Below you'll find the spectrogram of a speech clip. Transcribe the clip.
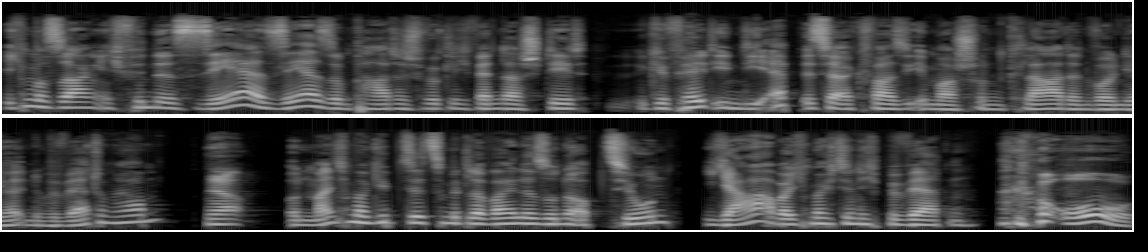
ich muss sagen, ich finde es sehr, sehr sympathisch wirklich, wenn da steht, gefällt Ihnen die App, ist ja quasi immer schon klar, dann wollen die halt eine Bewertung haben. Ja. Und manchmal gibt es jetzt mittlerweile so eine Option, ja, aber ich möchte nicht bewerten. Oh.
